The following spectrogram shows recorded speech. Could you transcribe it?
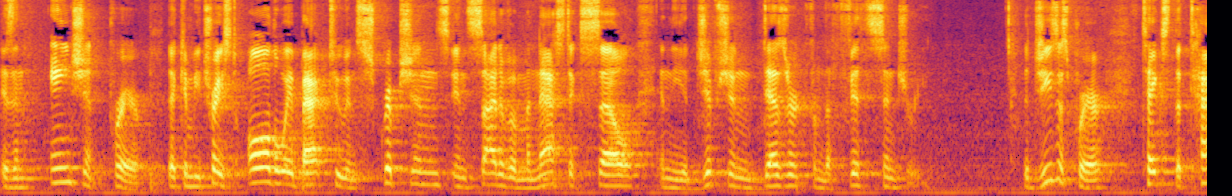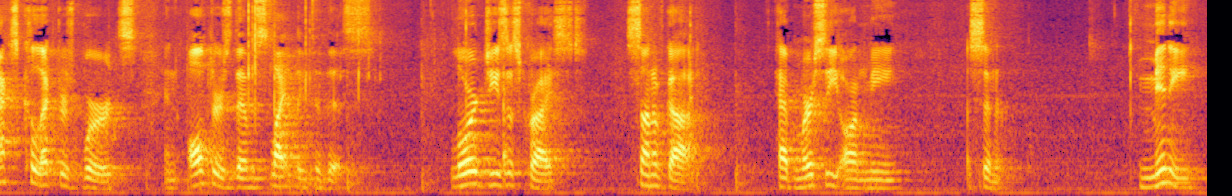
is an ancient prayer that can be traced all the way back to inscriptions inside of a monastic cell in the Egyptian desert from the 5th century. The Jesus prayer takes the tax collector's words and alters them slightly to this Lord Jesus Christ, Son of God, have mercy on me, a sinner. Many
